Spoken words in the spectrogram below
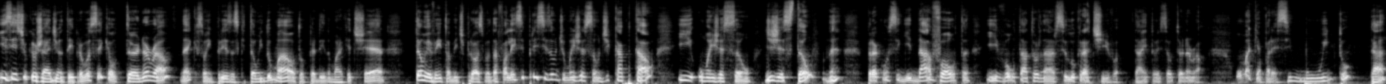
Existe o que eu já adiantei para você, que é o turnaround, né? que são empresas que estão indo mal, estão perdendo market share, estão eventualmente próximas da falência e precisam de uma injeção de capital e uma injeção de gestão né? para conseguir dar a volta e voltar a tornar-se lucrativa. Tá? Então, esse é o turnaround. Uma que aparece muito tá?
